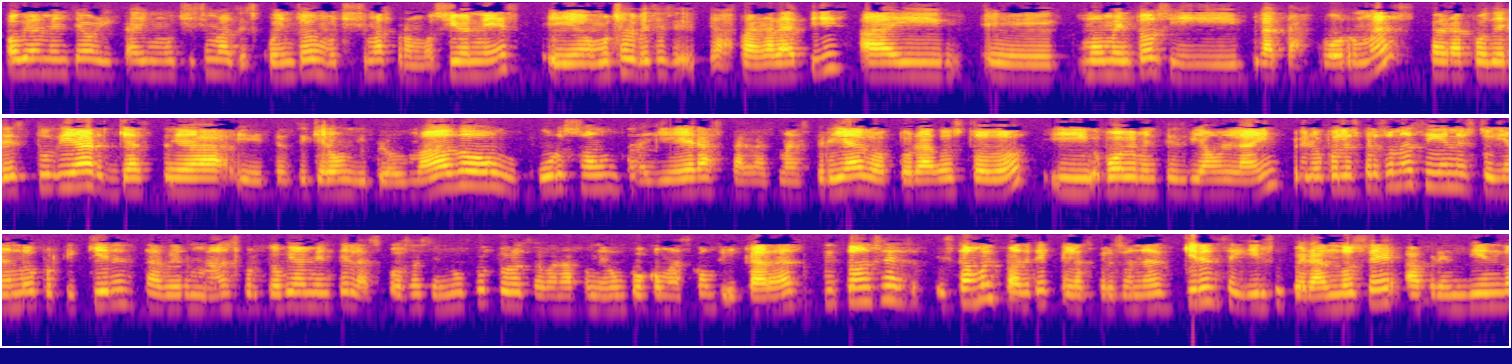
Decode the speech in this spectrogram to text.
obviamente ahorita hay muchísimos descuentos, muchísimas promociones, eh, muchas veces hasta gratis, hay eh, momentos y plataformas para poder estudiar, ya sea eh, tan siquiera un diplomado, un curso, un taller, hasta las maestrías, doctorados, todo, y obviamente es vía online, pero pues las personas siguen estudiando porque quieren saber más, porque obviamente las cosas en un futuro se van a poner un poco más complicadas, entonces está muy padre que las personas quieren seguir superándose, aprendiendo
